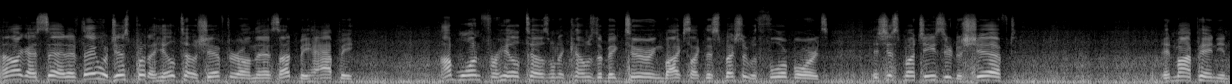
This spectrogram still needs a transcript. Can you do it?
And like I said, if they would just put a heel toe shifter on this, I'd be happy. I'm one for heel toes when it comes to big touring bikes like this, especially with floorboards. It's just much easier to shift, in my opinion.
